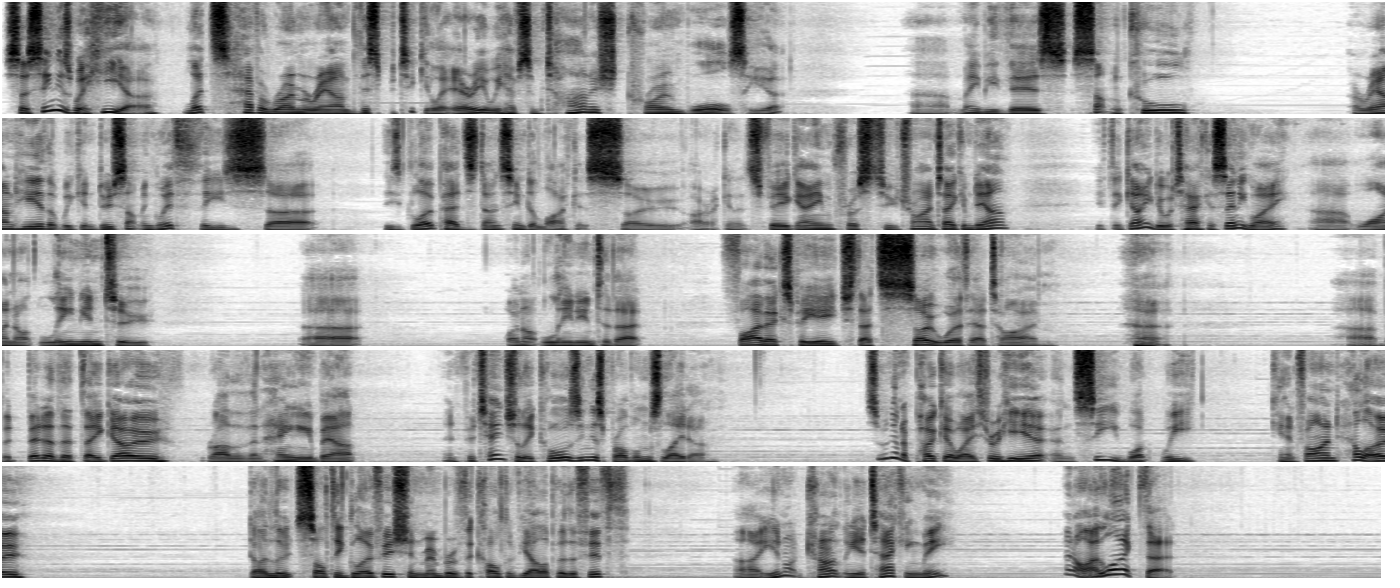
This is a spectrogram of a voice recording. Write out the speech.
So seeing as we're here, let's have a roam around this particular area. We have some tarnished chrome walls here. Uh, maybe there's something cool around here that we can do something with. These uh, these glow pads don't seem to like us, so I reckon it's fair game for us to try and take them down. If they're going to attack us anyway, uh, why not lean into uh, why not lean into that? 5 XP each, that's so worth our time. uh, but better that they go rather than hanging about and potentially causing us problems later. So we're going to poke our way through here and see what we can find. Hello. Dilute salty glowfish and member of the cult of Yalapa V. Uh, you're not currently attacking me. And I like that.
